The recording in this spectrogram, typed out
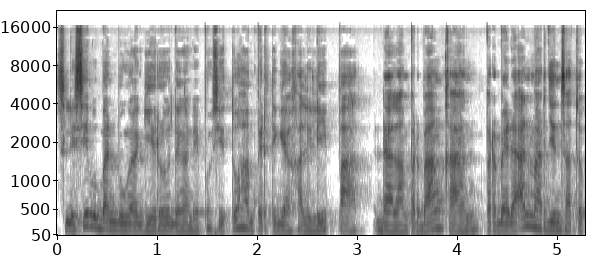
selisih beban bunga giro dengan deposito hampir tiga kali lipat. Dalam perbankan, perbedaan margin 1%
